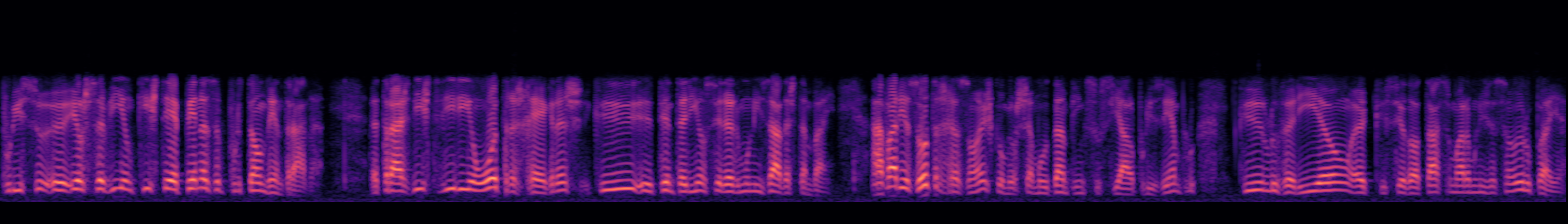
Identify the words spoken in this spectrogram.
Por isso, eh, eles sabiam que isto é apenas a portão de entrada atrás disto viriam outras regras que eh, tentariam ser harmonizadas também. Há várias outras razões, como eu chamo o dumping social, por exemplo, que levariam a que se adotasse uma harmonização europeia.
